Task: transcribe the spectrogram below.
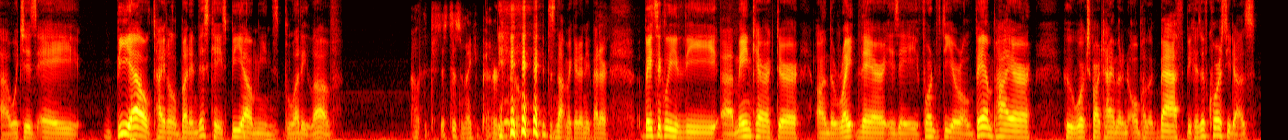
uh, which is a BL title, but in this case, BL means bloody love. Oh, it just doesn't make it better. It does not make it any better. Basically, the uh, main character on the right there is a 450 year old vampire who works part time at an old public bath because, of course, he does.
